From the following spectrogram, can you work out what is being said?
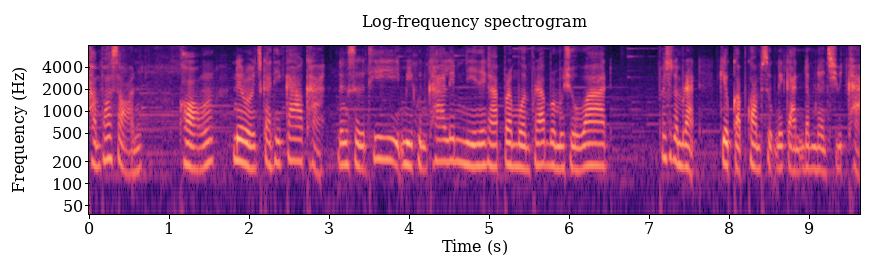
คำพ่อสอนของในหลวงรัชกาลที่ 9 ค่ะ หนังสือที่มีคุณค่าเล่มนี้นะคะประมวลพระบรมโชวาท พระชดำรัสเกี่ยวกับความสุขในการดำเนินชีวิตค่ะ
